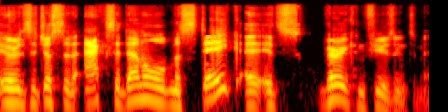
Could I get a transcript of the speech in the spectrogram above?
or is it just an accidental mistake it's very confusing to me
